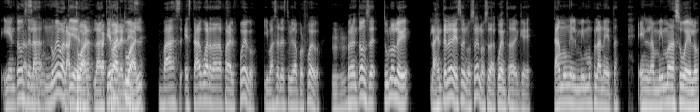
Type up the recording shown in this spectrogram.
Y entonces la, nueva la tierra, actual, la, la tierra actual, va, a está guardada para el fuego y va a ser destruida por fuego. Pero entonces tú lo lees, la gente lee eso y no sé, no se da cuenta de que estamos en el mismo planeta, en la misma suelo,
